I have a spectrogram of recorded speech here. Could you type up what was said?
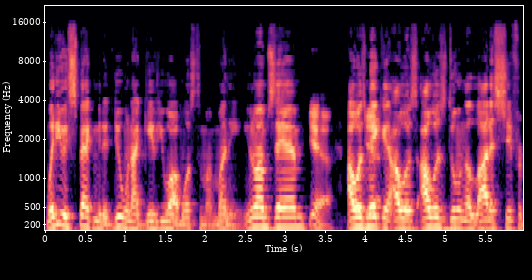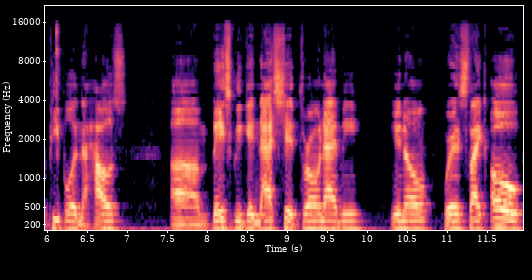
what do you expect me to do when I give you all most of my money? You know what I'm saying? Yeah. I was Yeah. making I was I was doing a lot of shit for people in the house. Um basically getting that shit thrown at me, you know, where it's like, "Oh,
